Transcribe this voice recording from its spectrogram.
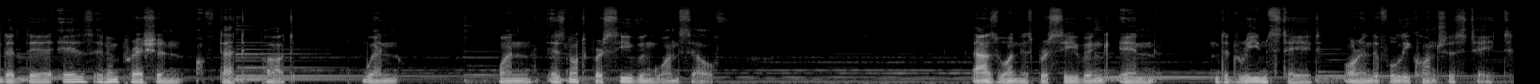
that there is an impression of that part when one is not perceiving oneself as one is perceiving in the dream state or in the fully conscious state.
